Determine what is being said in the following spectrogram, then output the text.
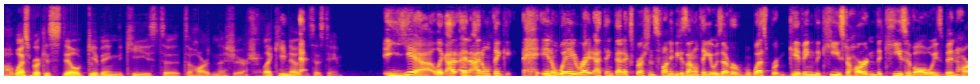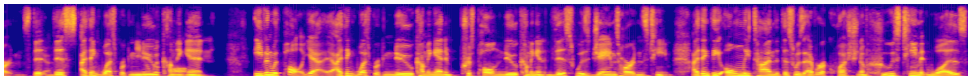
Westbrook is still giving the keys to to Harden this year. Like he knows it's his team. Yeah, like I and I don't think in a way, right? I think that expression is funny because I don't think it was ever Westbrook giving the keys to Harden. The keys have always been Harden's. Th- yeah. This I think Westbrook Even knew coming Paul. in even with Paul, yeah, I think Westbrook knew coming in and Chris Paul knew coming in. This was James Harden's team. I think the only time that this was ever a question of whose team it was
